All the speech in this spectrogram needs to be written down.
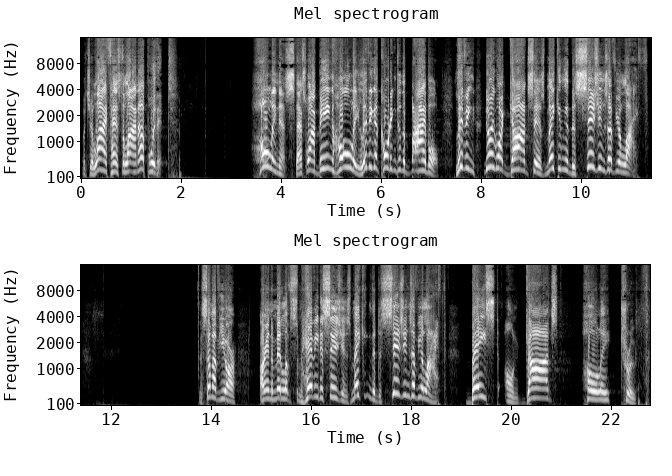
But your life has to line up with it. Holiness. That's why being holy, living according to the Bible, living, doing what God says, making the decisions of your life. Some of you are, are in the middle of some heavy decisions, making the decisions of your life based on God's holy truth.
